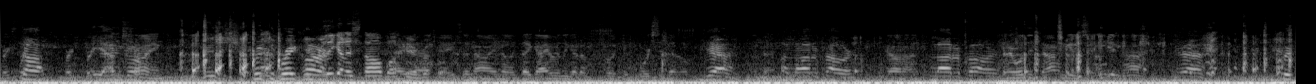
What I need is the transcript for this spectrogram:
break, Stop. break, break. Yeah, I'm Go. trying. Put the brake You hard. really gotta stomp up here, bro. Okay, so now I know. That guy really gotta fucking force it down. Yeah, a lot of power. Hold on. A lot of power. Can I hold it down? I'm getting, I'm getting hot. Yeah. Put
